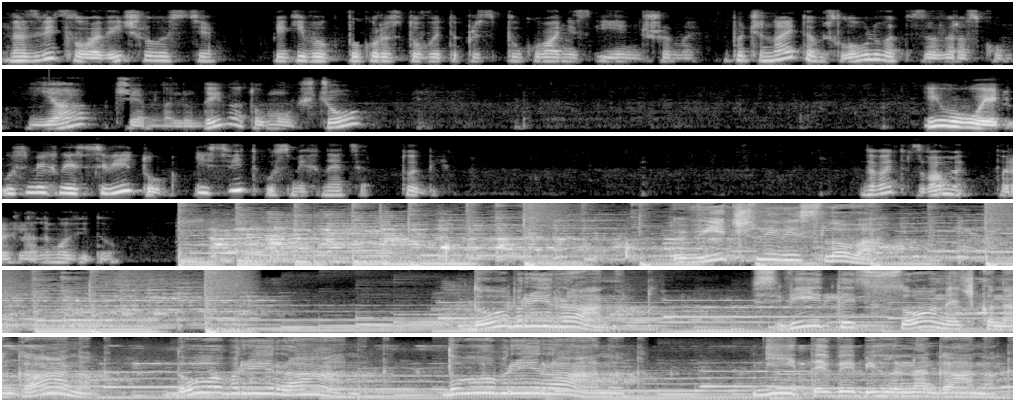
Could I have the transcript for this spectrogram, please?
Назвіть слова вічливості, які ви використовуєте при спілкуванні з іншими. І починайте висловлювати за зразком. Я чемна людина, тому що. І говорять, усміхнись світу, і світ усміхнеться тобі. Давайте з вами переглянемо відео. Вічливі слова. Добрий ранок. Світить сонечко на ганок. Добрий ранок, добрий ранок. Діти вибігли на ганок.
